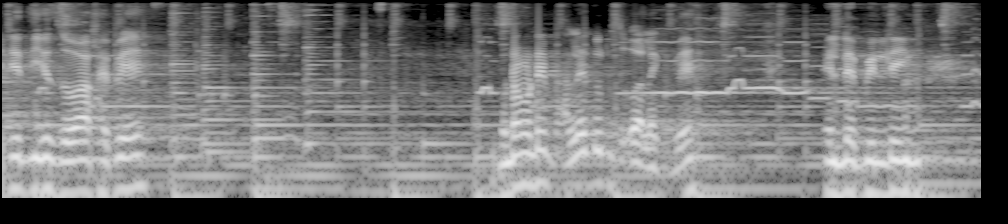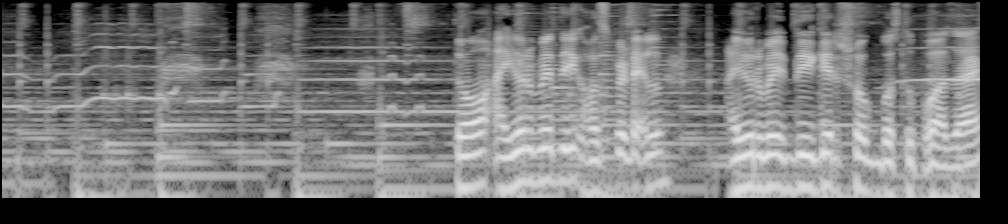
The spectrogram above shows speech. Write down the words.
এটি দিয়ে যাওয়া খাবে মোটামুটি ভালো দূর যাওয়া লাগবে। এলে বিল্ডিং। তো আয়ুর্বেদিক হসপিটাল, আয়ুর্বেদিকের শোক বস্তু পাওয়া যায়।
